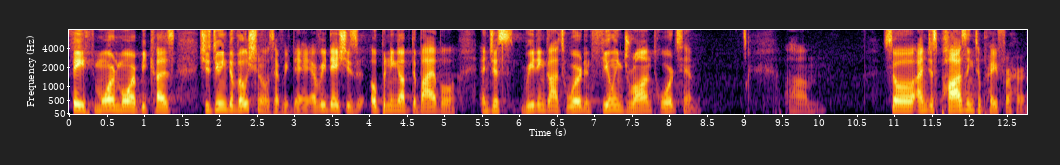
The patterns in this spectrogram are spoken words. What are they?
faith more and more because she's doing devotionals every day. Every day she's opening up the Bible and just reading God's word and feeling drawn towards Him. Um, so I'm just pausing to pray for her.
